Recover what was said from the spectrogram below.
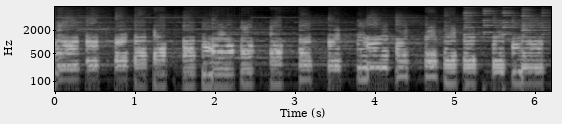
Thank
